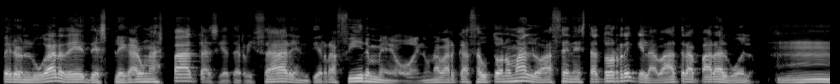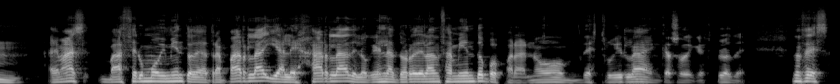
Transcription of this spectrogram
pero en lugar de desplegar unas patas y aterrizar en tierra firme o en una barcaza autónoma, lo hace en esta torre que la va a atrapar al vuelo. Mm. Además, va a hacer un movimiento de atraparla y alejarla de lo que es la torre de lanzamiento, pues para no destruirla en caso de que explote. Entonces,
